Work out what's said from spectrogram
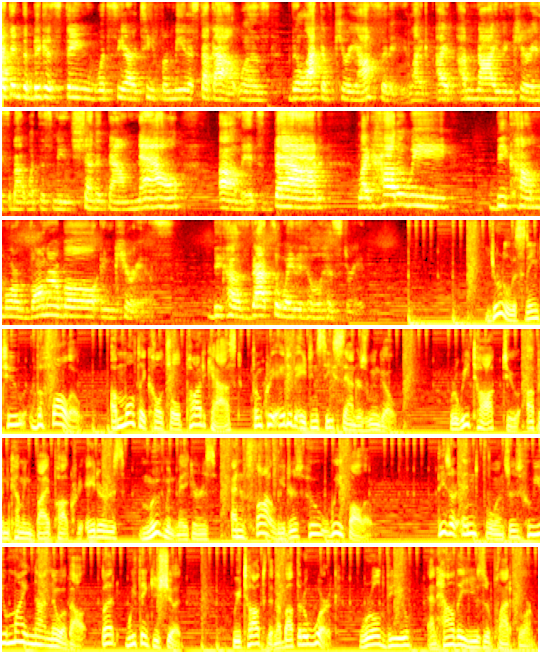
I think the biggest thing with CRT for me that stuck out was the lack of curiosity. Like, I, I'm not even curious about what this means. Shut it down now. Um, it's bad. Like, how do we become more vulnerable and curious? Because that's a way to heal history. You're listening to The Follow, a multicultural podcast from creative agency Sanders Wingo, where we talk to up and coming BIPOC creators, movement makers, and thought leaders who we follow. These are influencers who you might not know about, but we think you should. We talk to them about their work, worldview, and how they use their platform.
